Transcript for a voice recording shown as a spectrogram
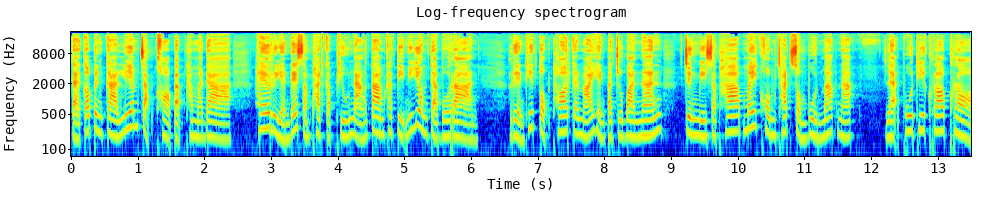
แต่ก็เป็นการเลี่ยมจับขอบแบบธรรมดา ให้เหรียญได้สัมผัสกับผิวหนังตามคตินิยมแต่โบราณ เหรียญที่ตกทอดกันมาเห็นปัจจุบันนั้น จึงมีสภาพไม่คมชัดสมบูรณ์มากนัก และผู้ที่ครอบครอง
